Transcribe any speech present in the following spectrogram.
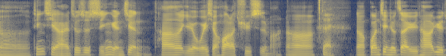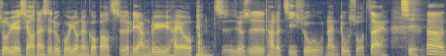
呃，听起来就是石英元件它也有微小化的趋势嘛。那对，那关键就在于它越做越小，但是如果又能够保持良率还有品质，就是它的技术难度所在。是。那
